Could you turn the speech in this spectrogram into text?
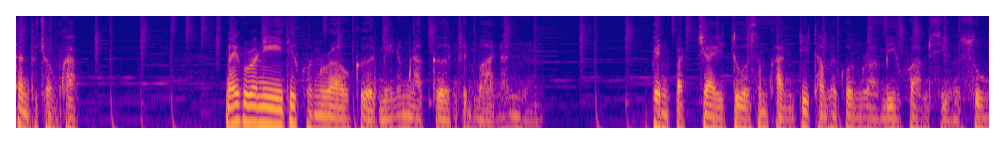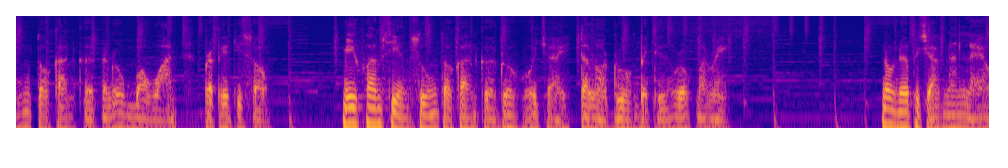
ท่านผู้ชมครับ ในกรณีที่คนเราเกิดมีน้ำหนักเกินขึ้นมานั้น เป็นปัจจัยตัวสำคัญที่ทำให้คนเรามีความเสี่ยงสูงต่อการเกิดเป็นโรคเบาหวานประเภทที่ 2 มีความเสี่ยงสูงต่อการเกิดโรคหัวใจ ตลอดรวมไปถึงโรคมะเร็งนอกเหนือไปจากนั้นแล้ว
